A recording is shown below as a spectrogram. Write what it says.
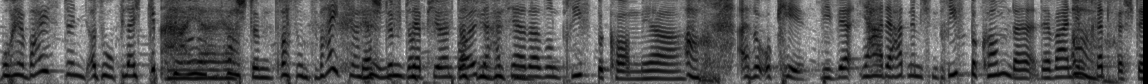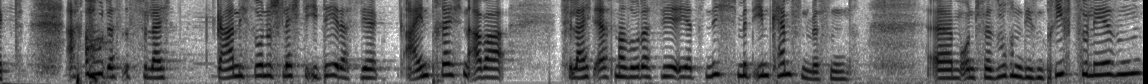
woher weißt denn, also vielleicht gibt es ja Ah, ja, ja, irgendwas, stimmt. was uns weiterhilft. ja stimmt, dass, der Björn wir der hat wissen, ja da so einen Brief bekommen, ja. Ach. Also okay, wie wär, ja, der hat nämlich einen Brief bekommen, der, der war in dem Ach. Brett versteckt. Ach du, das ist vielleicht gar nicht so eine schlechte Idee, dass wir einbrechen, aber vielleicht erstmal so, dass wir jetzt nicht mit ihm kämpfen müssen. Ähm, und versuchen, diesen Brief zu lesen.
